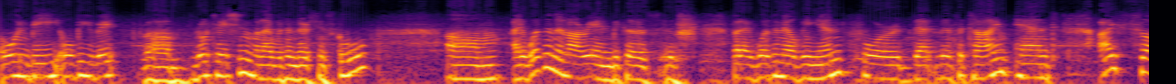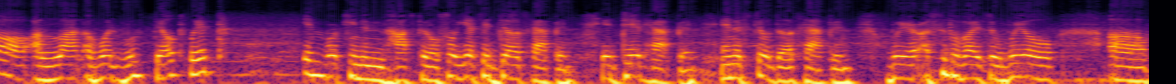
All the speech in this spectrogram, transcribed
O&B, OB um, rotation when I was in nursing school. Um, I wasn't an RN because, but I was an LVN for that length of time, and I saw a lot of what Ruth dealt with in working in the hospital. So yes, it does happen. It did happen, and it still does happen, where a supervisor will uh,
